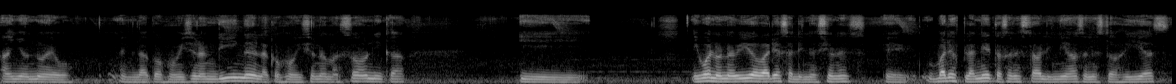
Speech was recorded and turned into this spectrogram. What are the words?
año nuevo en la cosmovisión andina, en la cosmovisión amazónica. Y, y bueno, han habido varias alineaciones, eh, varios planetas han estado alineados en estos días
